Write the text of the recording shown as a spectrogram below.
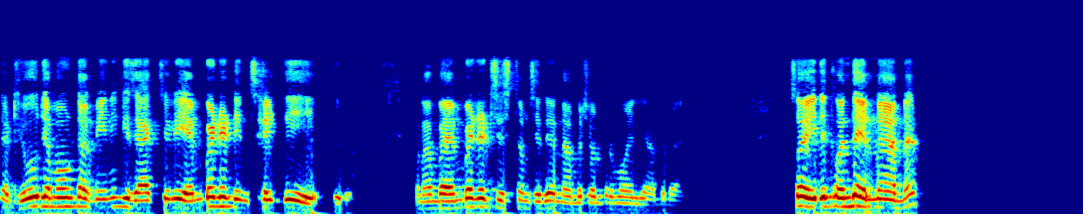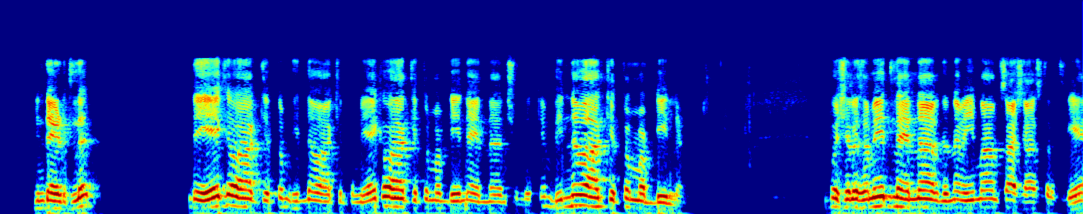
That huge amount of meaning is actually embedded inside the இது நம்ம எம்பெடட் சிஸ்டம்ஸ் இது நம்ம சொல்றோமோ இல்லையா அந்த மாதிரி. ஸோ இதுக்கு வந்து என்னன்னா இந்த இடத்துல இந்த ஏக வாக்கியத்துவம் பின்ன வாக்கியத்துவம் ஏக வாக்கியத்துவம் அப்படின்னா என்னன்னு சொல்லியிருக்கேன் பின்ன வாக்கியத்துவம் அப்படின்னு. இப்போ சில சமயத்துல என்ன ஆகுதுன்னா மீமாம்சா சாஸ்திரத்திலேயே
